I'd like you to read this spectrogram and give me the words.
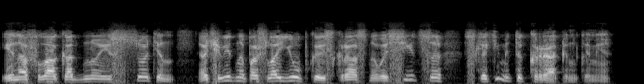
и на флаг одной из сотен, очевидно, пошла юбка из красного ситца с какими-то крапинками —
